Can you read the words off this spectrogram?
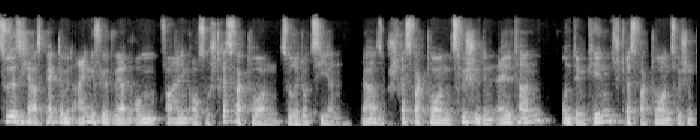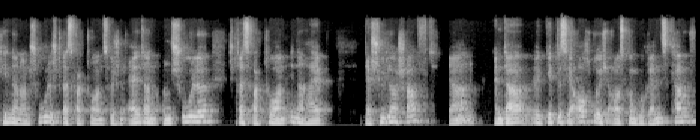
zusätzliche Aspekte mit eingeführt werden, um vor allen Dingen auch so Stressfaktoren zu reduzieren. Ja, so Stressfaktoren zwischen den Eltern und dem Kind, Stressfaktoren zwischen Kindern und Schule, Stressfaktoren zwischen Eltern und Schule, Stressfaktoren innerhalb der Schülerschaft. Ja, mhm. denn da äh, gibt es ja auch durchaus Konkurrenzkampf.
